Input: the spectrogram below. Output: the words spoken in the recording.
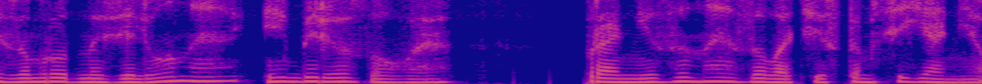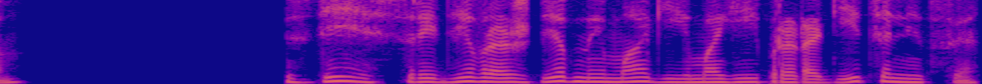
изумрудно зеленая и бирюзовая, пронизанная золотистым сиянием. Здесь, среди враждебной магии моей прародительницы,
